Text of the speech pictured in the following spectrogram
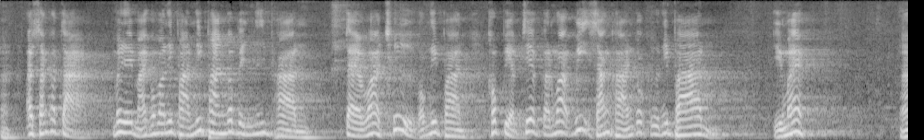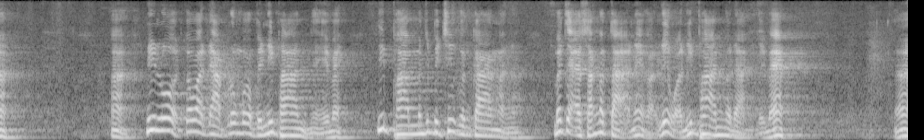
อะอสังขตา ไม่ได้หมายความว่านิพพาน นิพพานก็เป็นนิพพาน แต่ว่าชื่อของนิพพานเขาเปรียบเทียบกันว่า วิสังขารก็คือนิพพานจริงไหมอะอะนิโรธก็ว่าดับลงก็เป็นนิพพานเห็นไหมนิพพานมันจะเป็นชื่อกลางๆอะนะไม่แต่อสังขตาเนี่ยก็เรียกว่านิพพานก็ได้เห็นไหมนะ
